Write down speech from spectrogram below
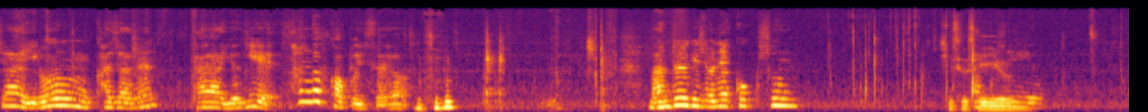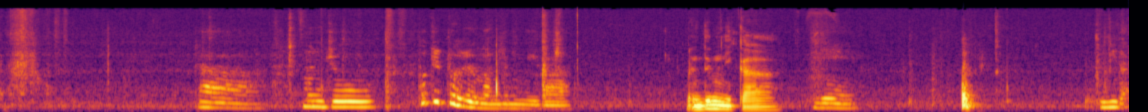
자, 이런 과자는 다 여기에 삼각하고 있어요. 만들기 전에 꼭 손 씻으세요. 바꾸세요. 자, 먼저 포테토를 만듭니다. 만듭니까? 네. 여기다.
